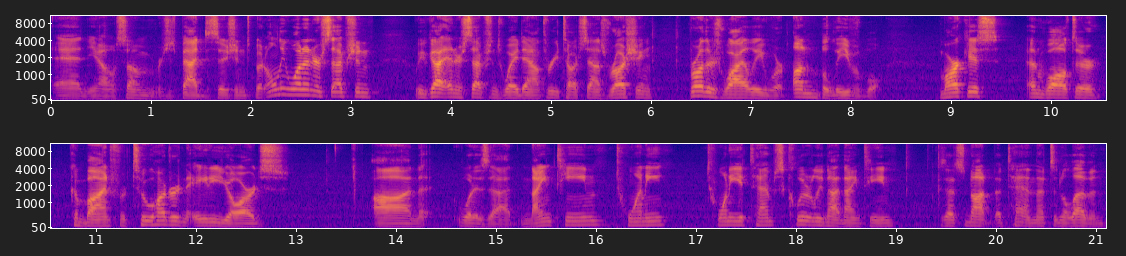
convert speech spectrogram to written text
And, you know, some are just bad decisions. But only one interception. We've got interceptions way down. Three touchdowns. Rushing. Brothers Wiley were unbelievable. Marcus and Walter combined for 280 yards on, what is that, 19, 20, 20 attempts? Clearly not 19, because that's not a 10, that's an 11.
